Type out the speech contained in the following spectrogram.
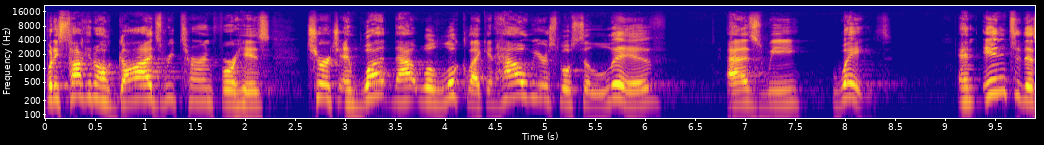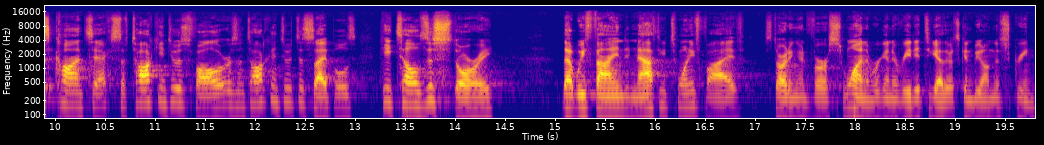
but he's talking about God's return for his church and what that will look like and how we are supposed to live as we wait. And into this context of talking to his followers and talking to his disciples, he tells this story that we find in Matthew 25, starting in verse 1. And we're going to read it together. It's going to be on the screen.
